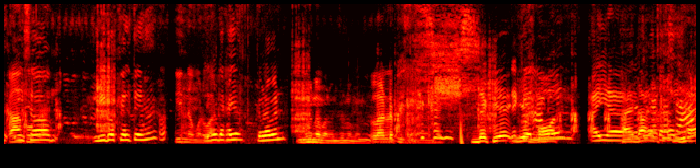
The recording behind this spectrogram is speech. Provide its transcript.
सब लूडो खेलते हैं। तीन नंबर लूडो वाला। दिखाइए कैमरामैन दो नंबर में दो नंबर लंड देखिए ये बहुत आई है फ़ायदा चीज़ है।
